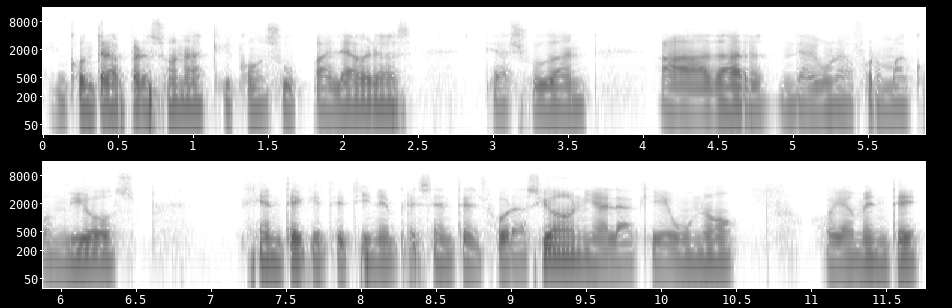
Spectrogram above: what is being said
encontrás personas que con sus palabras te ayudan a dar de alguna forma con Dios, gente que te tiene presente en su oración y a la que uno obviamente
